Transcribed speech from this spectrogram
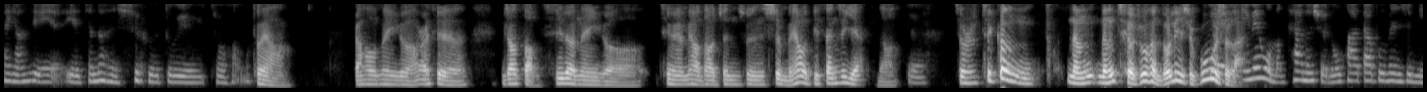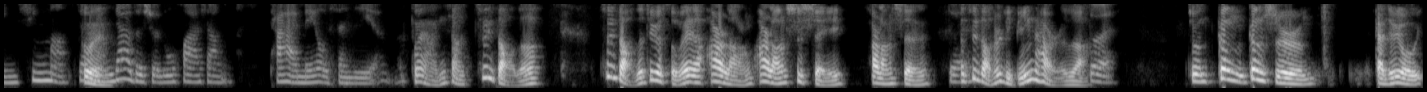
那杨戬也也真的很适合多元宇宙，好吗？对啊，然后那个，而且你知道早期的那个清源妙道真君是没有第三只眼的，对，就是这更能能扯出很多历史故事来因。为我们看的水陆画大部分是明清嘛，在对明代的水陆画上，它还没有三只眼呢。对啊，你想最早的最早的这个所谓的二郎，二郎是谁？二郎神，他最早是李冰他儿子，对，就更更是感觉有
